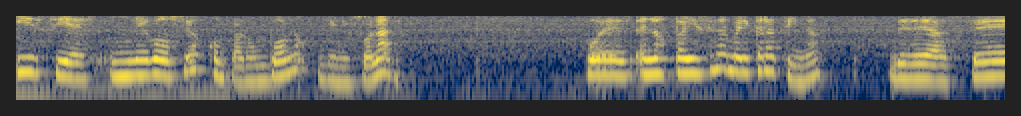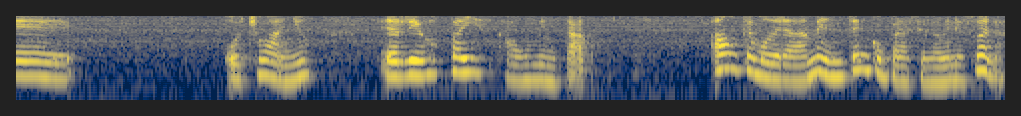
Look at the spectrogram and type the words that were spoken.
Y si es un negocio comprar un bono venezolano. Pues en los países de América Latina, desde hace ocho años, el riesgo país ha aumentado, aunque moderadamente en comparación a Venezuela.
